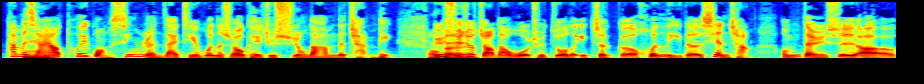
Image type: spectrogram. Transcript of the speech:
他们想要推广新人在结婚的时候可以去使用到他们的产品，于是就找到我去做了一整个婚礼的现场，我们等于是呃。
